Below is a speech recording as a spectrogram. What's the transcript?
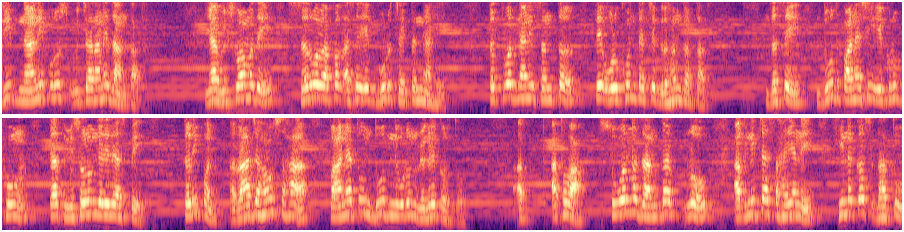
जी ज्ञानी पुरुष विचाराने जाणतात. या विश्वामध्ये सर्व व्यापक असे एक गूढ चैतन्य आहे. तत्वज्ञानी संत ते ओळखून त्याचे ग्रहण करतात. जसे दूध पाण्याशी एकरूप होऊन त्यात मिसळून गेलेले असते तरी पण राजहंस हा पाण्यातून दूध निवडून वेगळे करतो. अथवा सुवर्ण जाणकार लोक अग्नीच्या सहाय्याने हिनकस धातू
